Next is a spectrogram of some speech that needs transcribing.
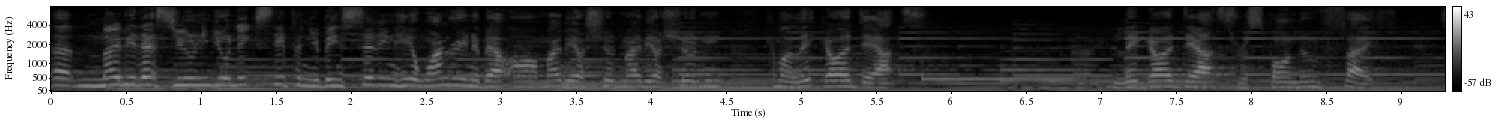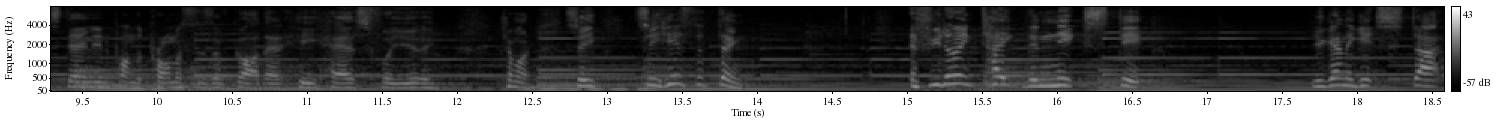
uh, maybe that's your, your next step, and you've been sitting here wondering about, oh, maybe I should, maybe I shouldn't. Come on, let go of doubts let go of doubts, respond in faith, standing upon the promises of God that He has for you. Come on. See, see, here's the thing. If you don't take the next step, you're going to get stuck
